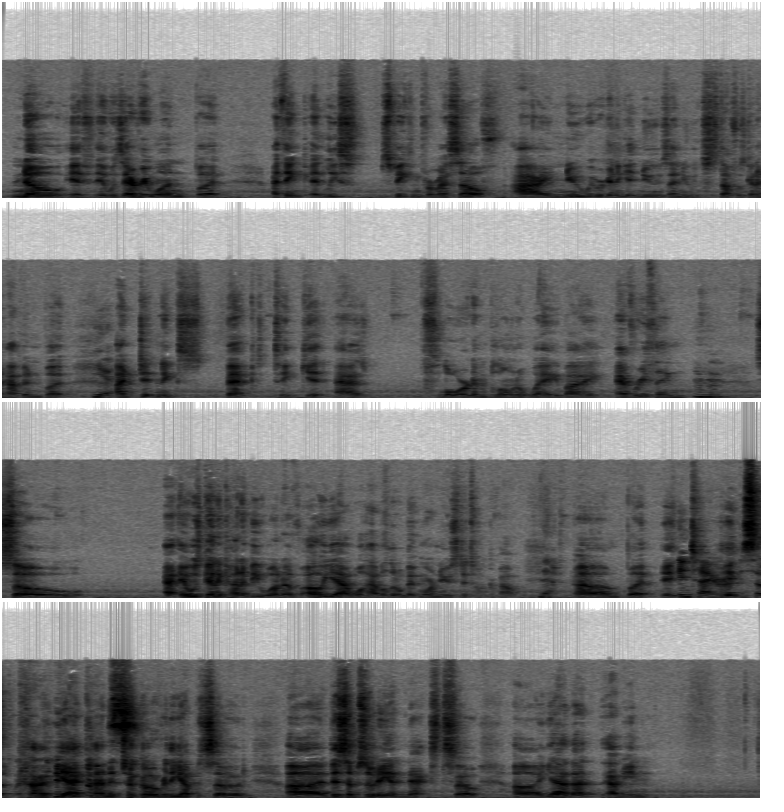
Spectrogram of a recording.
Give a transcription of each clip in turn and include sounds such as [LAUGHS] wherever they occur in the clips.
know if it was everyone, but I think at least speaking for myself, I knew we were going to get news. I knew stuff was going to happen, but Yeah. I didn't expect to get as floored and blown away by everything. mm-hmm. So it was going to kind of be one of, oh yeah, we'll have a little bit more news to talk about. Yeah. Um, but it Entire it episode worth of yeah, it kind of took over the episode, uh, this episode and next. So uh, yeah, that I mean,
